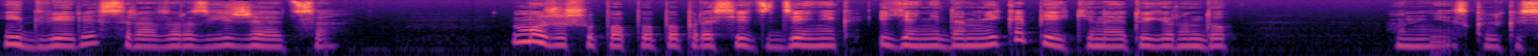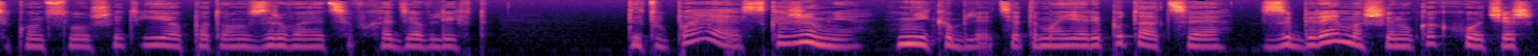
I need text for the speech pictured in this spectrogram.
и двери сразу разъезжаются. «Можешь у папы попросить денег, я не дам ни копейки на эту ерунду». Он несколько секунд слушает ее, а потом взрывается, входя в лифт. «Ты тупая? Скажи мне. Ника, блядь, это моя репутация. Забирай машину как хочешь,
